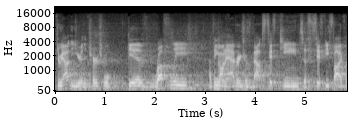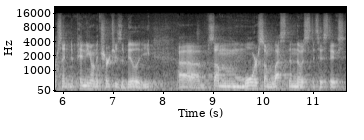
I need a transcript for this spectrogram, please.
throughout the year, the church will give roughly, I think on average, of about 15 to 55%, depending on the church's ability. Um, some more, some less than those statistics.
